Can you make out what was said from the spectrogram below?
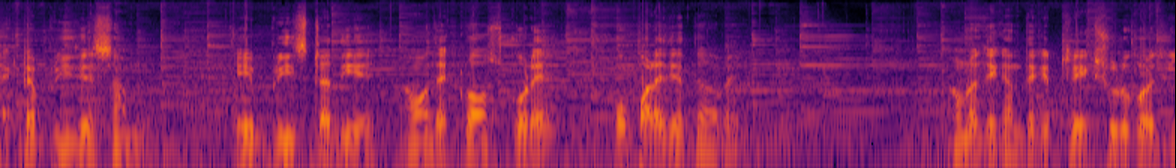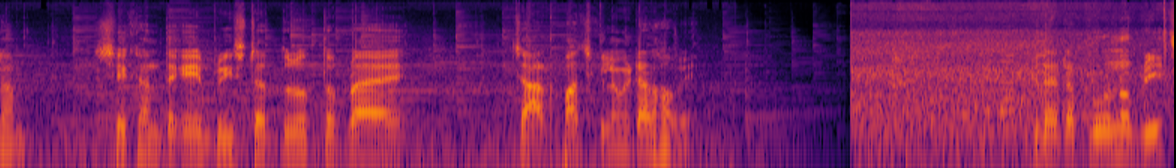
একটা ব্রিজের সামনে। এই ব্রিজটা দিয়ে আমাদের ক্রস করে ওপারে যেতে হবে। আমরা যেখান থেকে ট্রেক শুরু করেছিলাম, সেখান থেকে এই ব্রিজটার দূরত্ব প্রায় চার পাঁচ কিলোমিটার হবে। এটা একটা পুরনো ব্রিজ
